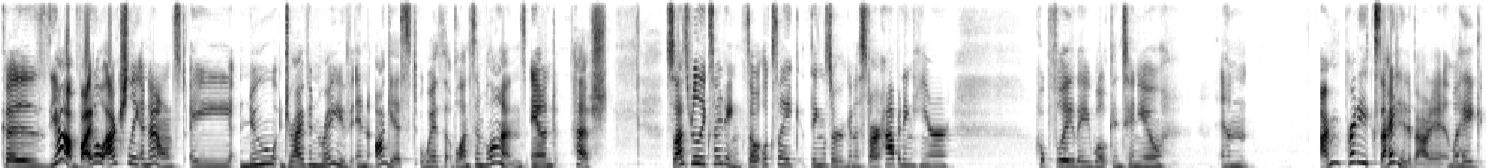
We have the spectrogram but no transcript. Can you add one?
Cause yeah, Vital actually announced a new drive-in rave in August with Blunts and Blondes and Hush. So that's really exciting. So it looks like things are gonna start happening here. Hopefully they will continue. And I'm pretty excited about it. Like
